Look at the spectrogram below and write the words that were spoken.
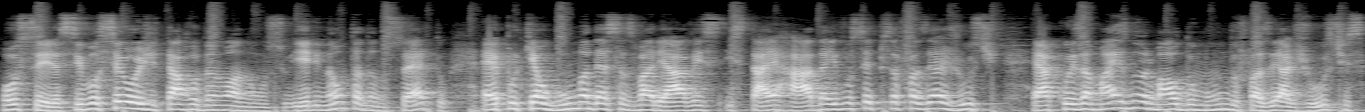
Ou seja, se você hoje está rodando um anúncio e ele não está dando certo, é porque alguma dessas variáveis está errada e você precisa fazer ajuste. É a coisa mais normal do mundo fazer ajustes.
